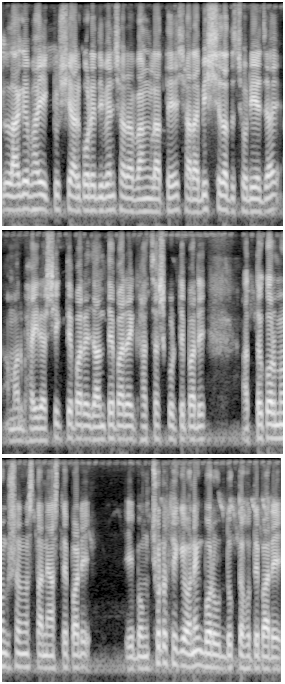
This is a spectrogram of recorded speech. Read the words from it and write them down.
লাগে ভাই, একটু শেয়ার করে দিবেন। সারা বাংলাতে, সারা বিশ্বে যাতে ছড়িয়ে যায়। আমার ভাইরা শিখতে পারে, জানতে পারে, ঘাস চাষ করতে পারে, আত্মকর্মসংস্থানে আসতে পারে এবং ছোট থেকে অনেক বড় উদ্যোক্তা হতে পারে।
